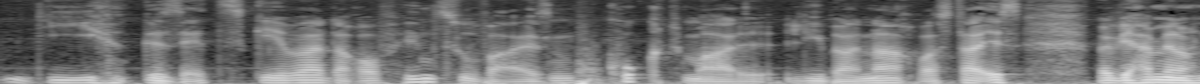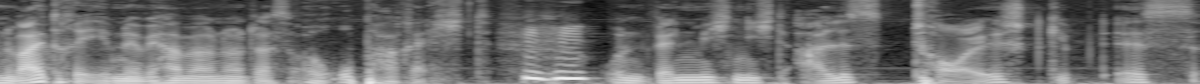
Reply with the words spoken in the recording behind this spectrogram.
die Gesetzgeber darauf hinzuweisen, guckt mal lieber nach, was da ist. Weil wir haben ja noch eine weitere Ebene, wir haben ja noch das Europarecht. Mhm. Und wenn mich nicht alles täuscht, gibt es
